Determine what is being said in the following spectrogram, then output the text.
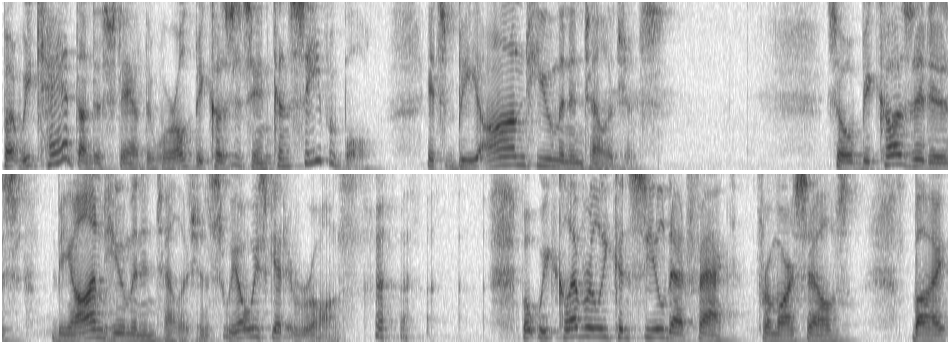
But we can't understand the world because it's inconceivable. It's beyond human intelligence. So because it is beyond human intelligence, we always get it wrong. but we cleverly conceal that fact from ourselves by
